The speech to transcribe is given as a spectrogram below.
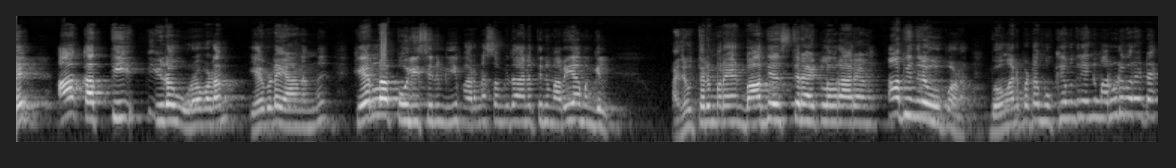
ആ കത്തിയുടെ ഉറവിടം എവിടെയാണെന്ന് കേരള പോലീസിനും ഈ ഭരണ സംവിധാനത്തിനും അറിയാമെങ്കിൽ അതിന് ഉത്തരം പറയാൻ ബാധ്യസ്ഥരായിട്ടുള്ളവർ ആരാണ്? ആഭ്യന്തര വകുപ്പാണ്. ബഹുമാനപ്പെട്ട മുഖ്യമന്ത്രി അതിന് മറുപടി പറയട്ടെ?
